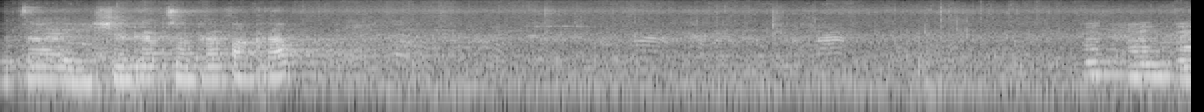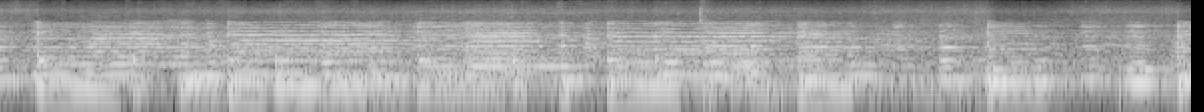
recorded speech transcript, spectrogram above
หัวใจเชิญรับชมรับฟังครับอืม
